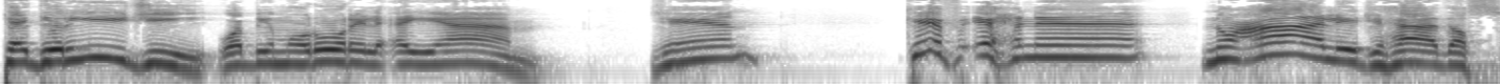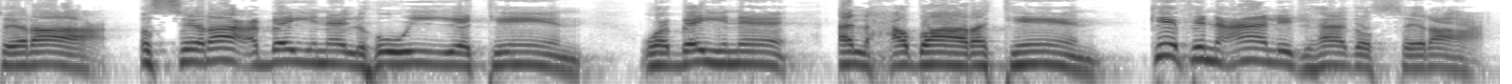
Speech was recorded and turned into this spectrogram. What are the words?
تدريجي وبمرور الأيام. زين؟ كيف إحنا نعالج هذا الصراع؟ الصراع بين الهويتين وبين الحضارتين. كيف نعالج هذا الصراع؟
